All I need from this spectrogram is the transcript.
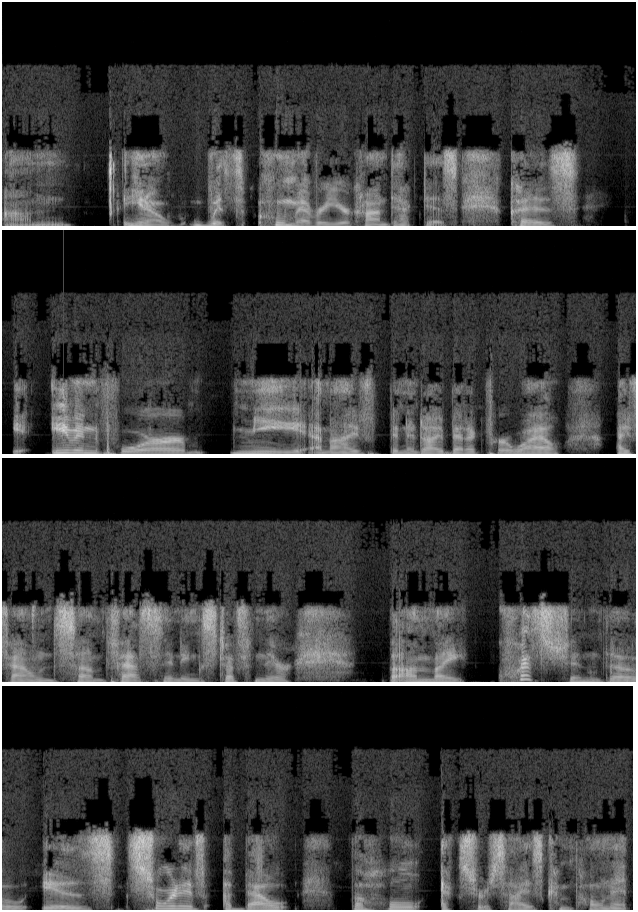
Um, you know, with whomever your contact is. Because even for me, and I've been a diabetic for a while, I found some fascinating stuff in there. But on my question, though, is sort of about the whole exercise component.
